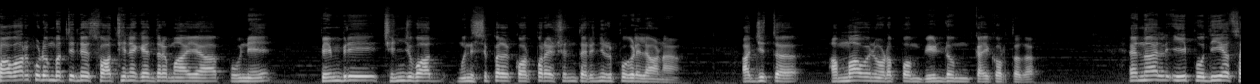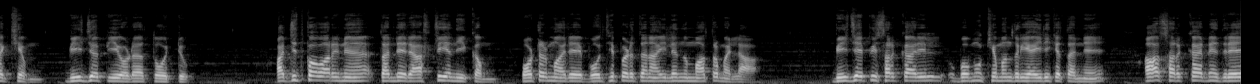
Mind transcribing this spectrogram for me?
പവാർ കുടുംബത്തിന്റെ സ്വാധീന കേന്ദ്രമായ പൂനെ പിംബ്രി ചിഞ്ച്വാദ് മുനിസിപ്പൽ കോർപ്പറേഷൻ തെരഞ്ഞെടുപ്പുകളിലാണ് അജിത്ത് അമ്മാവനോടൊപ്പം വീണ്ടും കൈകോർത്തത്. എന്നാൽ ഈ പുതിയ സഖ്യം ബി ജെ പിയോട് തോറ്റു. അജിത് പവാറിന് തന്റെ രാഷ്ട്രീയ നീക്കം വോട്ടർമാരെ ബോധ്യപ്പെടുത്താനായില്ലെന്നും മാത്രമല്ല ബി ജെ പി സർക്കാരിൽ ഉപമുഖ്യമന്ത്രിയായിരിക്കെ തന്നെ ആ സർക്കാരിനെതിരെ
